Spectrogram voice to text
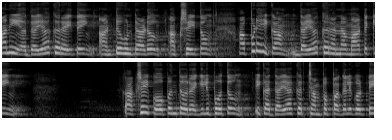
అని దయాకర్ అయితే అంటూ ఉంటాడు అక్షయ్తో. అప్పుడే ఇక దయాకర్ అన్న మాటకి అక్షయ్ కోపంతో రగిలిపోతూ ఇక దయాకర్ చంప పగలగొట్టి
